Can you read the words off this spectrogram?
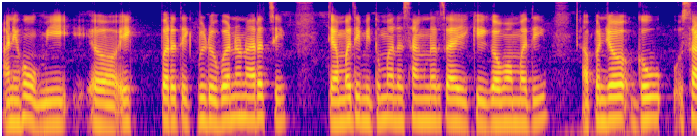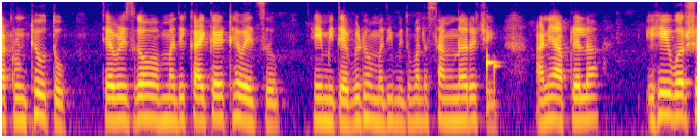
आणि हो मी एक परत एक व्हिडिओ बनवणारच आहे. त्यामध्ये मी तुम्हाला सांगणारच आहे की गव्हामध्ये आपण जेव्हा गहू साठवून ठेवतो त्यावेळेस गव्हामध्ये काय काय ठेवायचं हे मी त्या व्हिडिओमध्ये मी तुम्हाला सांगणारच आहे. आणि आपल्याला हे वर्ष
